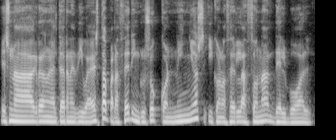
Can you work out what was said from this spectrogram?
Es una gran alternativa esta para hacer incluso con niños y conocer la zona del Boal.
